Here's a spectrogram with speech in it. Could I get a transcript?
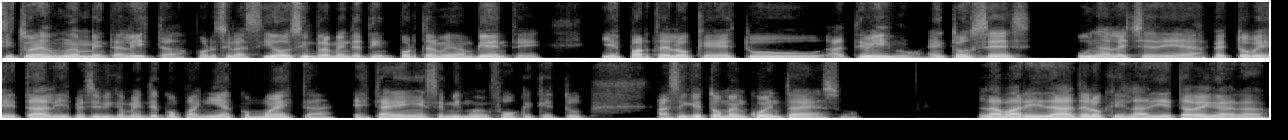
si tú eres un ambientalista, por decirlo así, o simplemente te importa el medio ambiente y es parte de lo que es tu activismo, entonces una leche de aspecto vegetal y específicamente compañías como esta están en ese mismo enfoque que tú. Así que toma en cuenta eso. La variedad de lo que es la dieta vegana,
